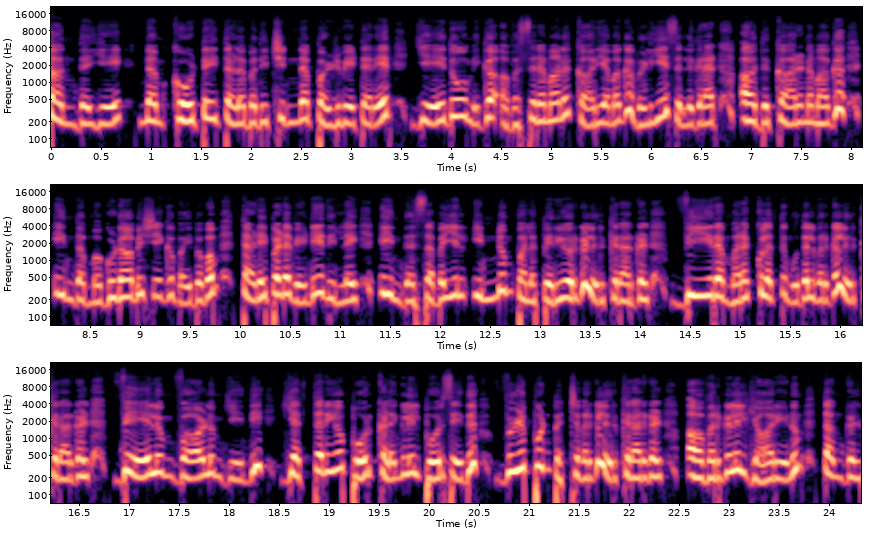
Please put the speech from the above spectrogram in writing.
தந்தையே நம் கோட்டை தளபதி சின்ன பழுவேட்டரையர் ஏதோ மிக அவசரமான காரியமாக வெளியே செல்லுகிறார். அது காரணமாக இந்த மகுடாபிஷேக வைபவம் தடைப்பட வேண்டியதில்லை. இந்த சபையில் இன்னும் பல பெரியோர்கள் இருக்கிறார்கள். வீர மரக்குலத்து முதல்வர்கள் இருக்கிறார்கள். வேலும் வாளும் ஏந்தி எத்தனையோ போர்க்களங்களில் போர் செய்து விழுப்புண் பெற்றவர்கள் இருக்கிறார்கள். அவர்களில் யாரேனும் தங்கள்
